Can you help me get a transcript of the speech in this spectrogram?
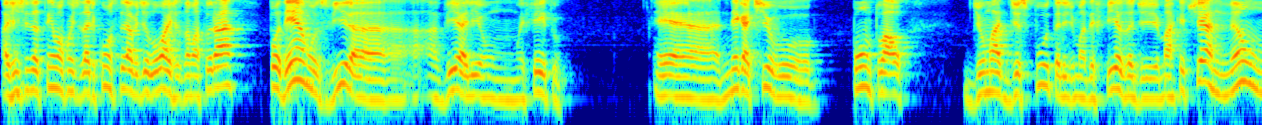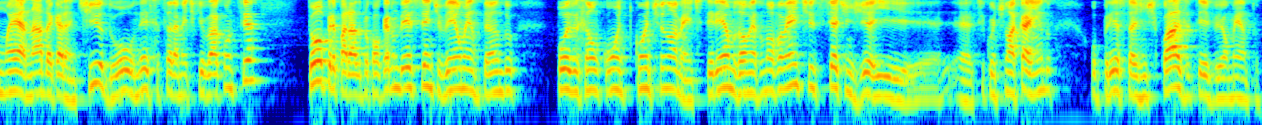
A gente ainda tem uma quantidade considerável de lojas a maturar. Podemos vir a, a ver ali um efeito é, negativo pontual de uma disputa ali, de uma defesa de market share. Não é nada garantido ou necessariamente que vai acontecer. Estou preparado para qualquer um desses. A gente vem aumentando posição continuamente. Teremos aumento novamente se atingir aí, é, se continuar caindo o preço. A gente quase teve aumento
